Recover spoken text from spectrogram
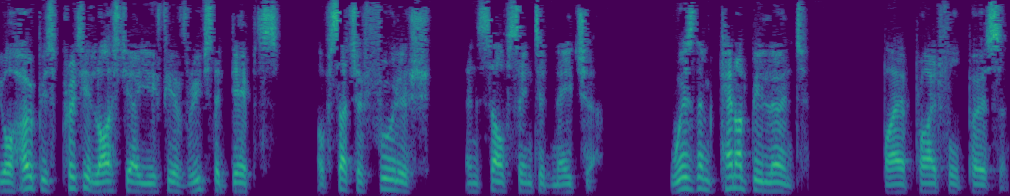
your hope is pretty lost here if you have reached the depths of such a foolish and self-centered nature. Wisdom cannot be learnt by a prideful person.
